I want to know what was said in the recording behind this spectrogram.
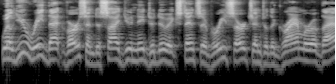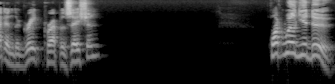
Will you read that verse and decide you need to do extensive research into the grammar of that and the Greek preposition? What will you do?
